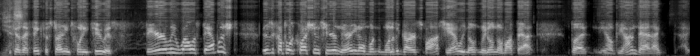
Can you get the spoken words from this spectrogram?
Yes. because I think the starting 22 is fairly well established. There's a couple of questions here and there. You know, one, one of the guard spots. Yeah, we don't we don't know about that. But you know, beyond that, I, I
